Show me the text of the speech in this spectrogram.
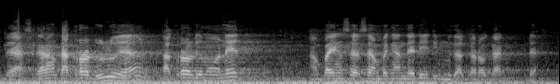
Nah sekarang takrol dulu ya. Takrol 5 menit. Apa yang saya sampaikan tadi dimudakarokan. Udah.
